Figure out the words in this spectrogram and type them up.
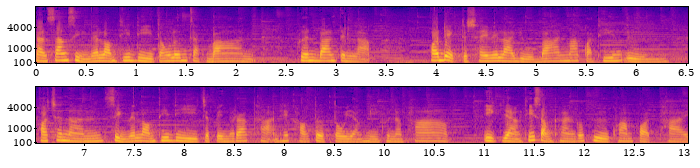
การสร้างสิ่งแวดล้อมที่ดีต้องเริ่มจากบ้าน เพื่อนบ้านเป็นหลัก ราะเด็กจะใช้เวลาอยู่บ้านมากกว่าที่อื่น เพราะฉะนั้นสิ่งแวดล้อมที่ดีจะเป็นรากฐานให้เขาเติบโตอย่างมีคุณภาพ อีกอย่างที่สำคัญก็คือความปลอดภัย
